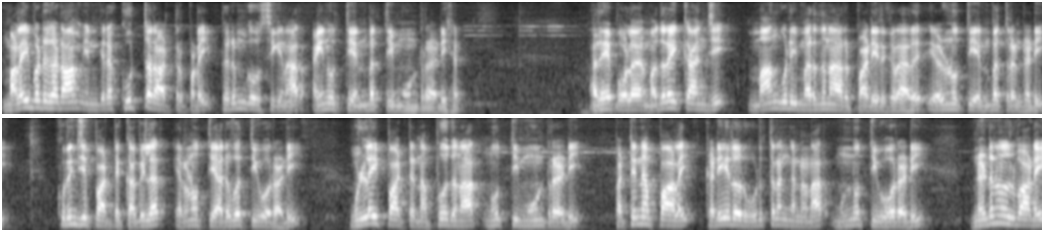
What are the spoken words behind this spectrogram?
மலைபடுகடாம் என்கிற கூத்தர் ஆற்றுப்படை பெருங்கௌசிகனார் ஐநூற்றி எண்பத்தி மூன்று அடிகள். அதே போல் மதுரை காஞ்சி மாங்குடி மருதனார் பாடியிருக்கிறாரு எழுநூற்றி எண்பத்தி ரெண்டு அடி. குறிஞ்சிப்பாட்டு கபிலர் இரநூத்தி அறுபத்தி ஓர் அடி. முல்லைப்பாட்டு நப்பூதனார் நூற்றி மூன்று அடி. பட்டினப்பாலை கடியலூர் உருத்திரங்கண்ணனார் முந்நூற்றி ஓர் அடி. நெடுநல்வாடை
